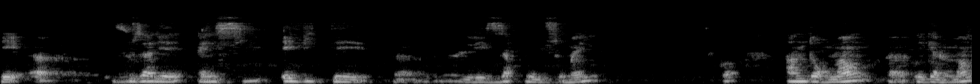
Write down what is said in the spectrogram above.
Et euh, vous allez ainsi éviter euh, les apnées du sommeil en dormant euh, également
